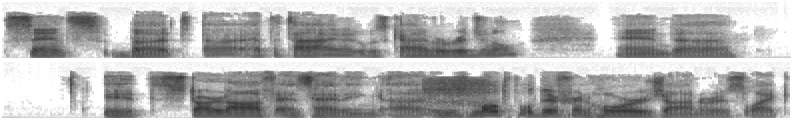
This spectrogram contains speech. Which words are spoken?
since, but uh, at the time it was kind of original, and uh, it started off as having uh, it was multiple different horror genres. Like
